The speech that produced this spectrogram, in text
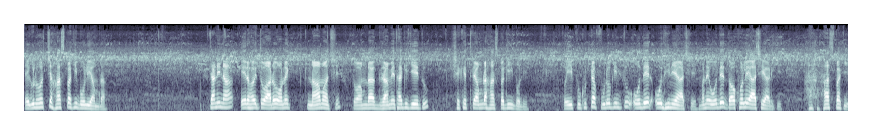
এগুলো হচ্ছে হাঁস পাখি বলি আমরা। জানি না এর হয়তো আরও অনেক নাম আছে, তো আমরা গ্রামে থাকি যেহেতু, সেক্ষেত্রে আমরা হাঁস পাখিই বলি। তো এই পুকুরটা পুরো কিন্তু ওদের অধীনে আছে মানে ওদের দখলে আছে আর কি হাঁস পাখি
